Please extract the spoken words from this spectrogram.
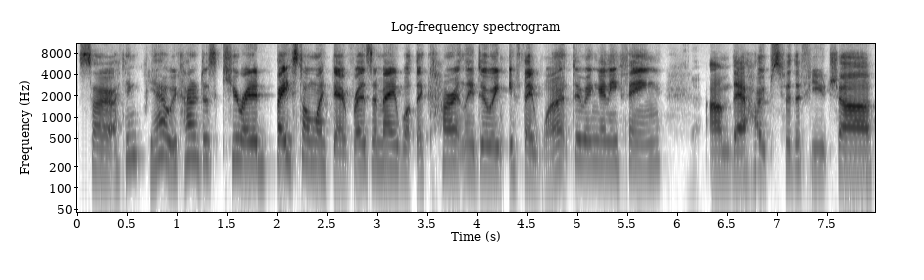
so I think yeah, we kind of just curated based on like their resume, what they're currently doing, if they weren't doing anything, um, their hopes for the future,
